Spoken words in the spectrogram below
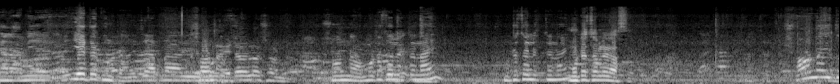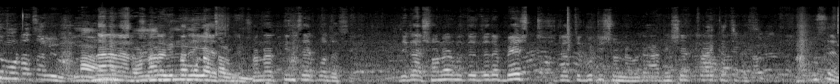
না আমি ইয়েটা কোনটা যে আপনার ইয়ে- স্বর্ণ এটা হলো স্বর্ণ স্বর্ণা মোটা চালেরটা নাই মোটা চালেরটা নাই মোটা চালের আছে স্বর্ণই তো মোটা চালি না না না স্বর্ণের ভিতরে মোটা ইয়ে চাল আছে, তিন চার পদ আছে যেটা সোনার মধ্যে যেটা বেস্ট সেটা হচ্ছে গুটি সোনা ওটা আঠাশের ট্রাই কাছাকাছি বুঝছেন?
